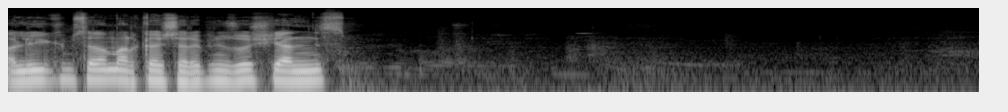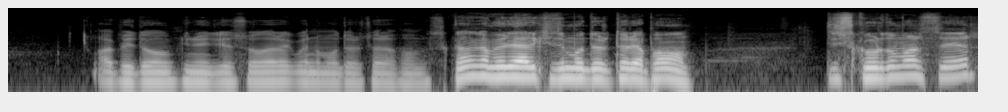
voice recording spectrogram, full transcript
Aleykümselam arkadaşlar hepiniz hoş geldiniz. Abi doğum günü hediyesi olarak beni moderatör yapamaz. Kanka böyle herkesi moderatör yapamam. Discord'un varsa eğer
